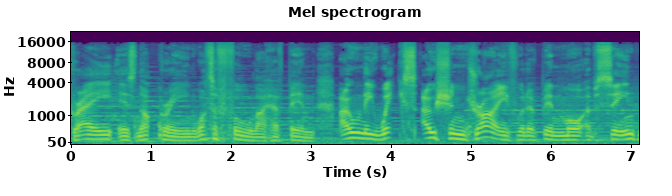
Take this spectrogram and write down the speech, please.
Grey is not green. What a fool I have been. Only Wickes Ocean Drive would have been more obscene.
